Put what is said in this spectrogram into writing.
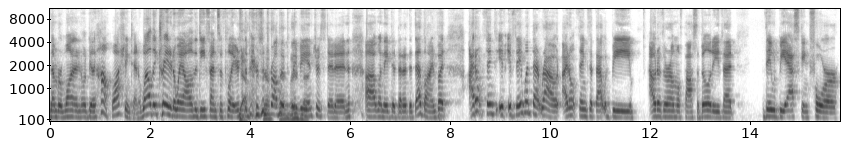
number one would be like, huh, Washington. Well, they traded away all the defensive players yeah, that the Bears would yeah, probably yeah, be that. interested in uh, when they did that at the deadline. But I don't think if, if they went that route, I don't think that that would be out of the realm of possibility that they would be asking for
